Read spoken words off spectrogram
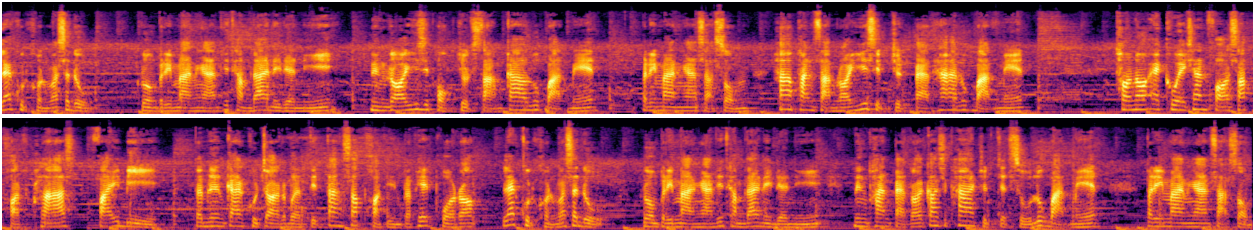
และขุดขนวัสดุ รวมปริมาณงานที่ทำได้ในเดือนนี้ 126.39 ลูกบาศก์เมตร ปริมาณงานสะสม 5,320.85 ลูกบาศก์เมตร Tonal Equation for Support Class 5B ดำเนินการขุดเจาะระเบิดติดตั้งซัพพอร์ตหินประเภทพัวร็อก และขุดขนวัสดุ รวมปริมาณงานที่ทำได้ในเดือนนี้ 1,895.70 ลูกบาศก์เมตร ปริมาณงานสะสม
